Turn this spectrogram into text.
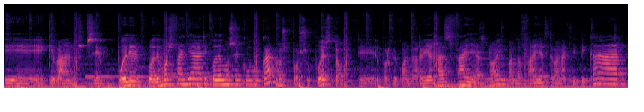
Eh, que van, se puede, podemos fallar y podemos equivocarnos, por supuesto, eh, porque cuando arriesgas fallas, ¿no? Y cuando fallas te van a criticar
